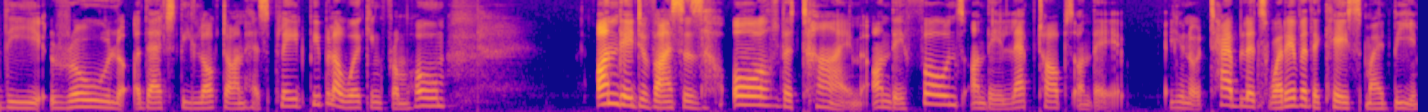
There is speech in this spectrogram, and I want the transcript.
the role that the lockdown has played. People are working from home on their devices all the time, on their phones, on their laptops, on their you know, tablets, whatever the case might be.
